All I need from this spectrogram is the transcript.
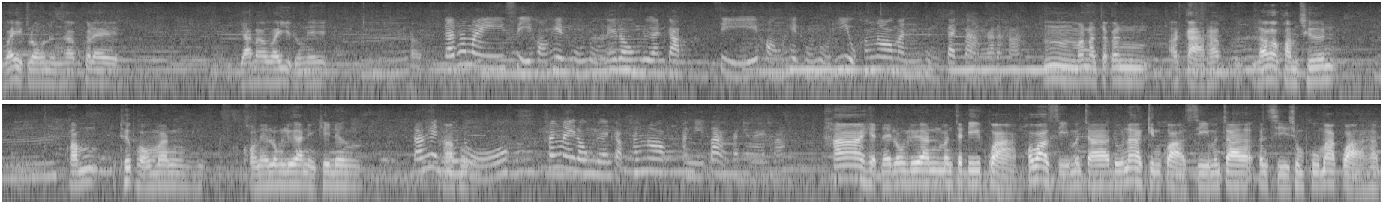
ไว้อีกโรงหนึ่งครับ ก็เลยย้ายมาไว้อยู่ตรงนี้ ครับ แล้วทำไมสีของเห็ดหูหนูในโรงเรือนกับสีของเห็ดหูหนูที่อยู่ข้างนอกมันถึงแตกต่างกันนะคะอืมมันอาจจะเป็นอากาศครับ แล้วก็ความชื้นอืมความทึบของมัน ของในโรงเรือนอีกทีนึงแล้วเห็ดครัหูบผม หนูข้างในโรงเรือนกับข้างนอกอันนี้ต่างกันยังไงคะถ้าเห็ดในโรงเรือนมันจะดีกว่า เพราะว่าสีมันจะดูน่ากินกว่า สีมันจะเป็นสีชมพูมากกว่าครับ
